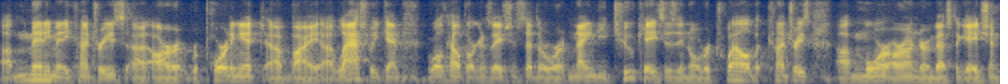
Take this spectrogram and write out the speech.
uh, many, many countries uh, are reporting it. Uh, by uh, last weekend, the World Health Organization said there were 92 cases in over 12 countries. Uh, more are under investigation.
